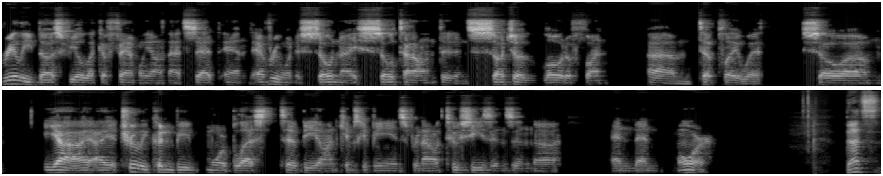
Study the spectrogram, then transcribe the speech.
really does feel like a family on that set, and everyone is so nice, so talented, and such a load of fun um, to play with. So, um, yeah, I, I truly couldn't be more blessed to be on Kim's Convenience for now two seasons and uh, and and more. That's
